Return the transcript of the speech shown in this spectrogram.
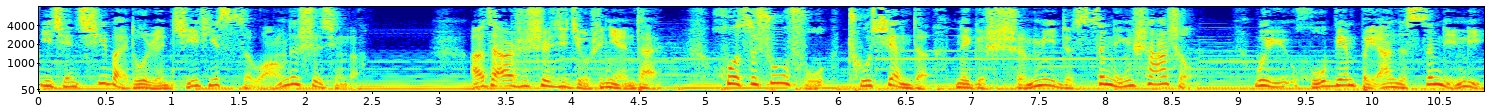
一千七百多人集体死亡的事情呢？而在二十世纪九十年代，霍斯舒服出现的那个神秘的森林杀手，位于湖边北岸的森林里，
